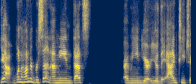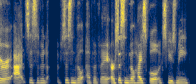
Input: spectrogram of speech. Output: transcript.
Yeah, 100%. I mean, that's I mean, you're you're the ag teacher at Sissonville, Sissonville FFA or Sissonville High School, excuse me.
